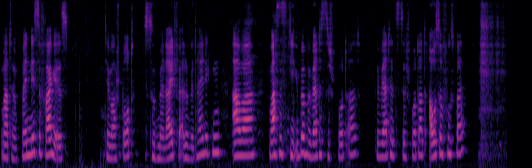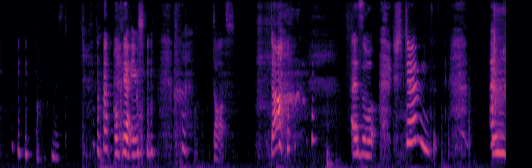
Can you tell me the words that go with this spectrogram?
warte, meine nächste Frage ist Thema Sport. Es tut mir leid für alle Beteiligten, aber was ist die überbewertetste Sportart? Bewertetste Sportart außer Fußball? Mist. Okay, Ja, eben. Darts. Da. Also, Stimmt. Und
